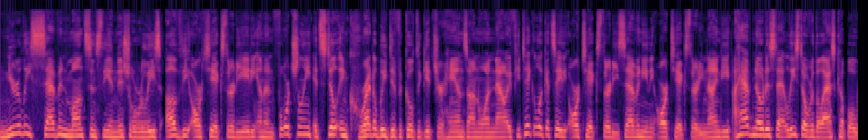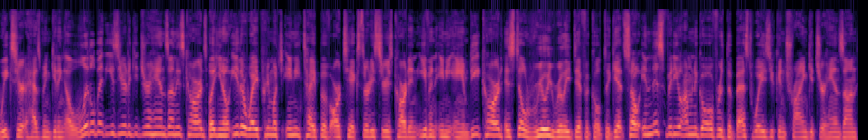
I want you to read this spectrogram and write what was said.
nearly seven months since the initial release of the RTX 3080 and unfortunately, it's still incredibly difficult to get your hands on one. Now, if you take a look at, say, the RTX 3070 and the RTX 3090, I have noticed at least over the last couple of weeks here, it has been getting a little bit easier to get your hands on these cards. But, you know, either way, pretty much any type of RTX 30 series card and even any AMD card is still really, really difficult to get. So in this video, I'm going to go over the best ways you can try and get your hands on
